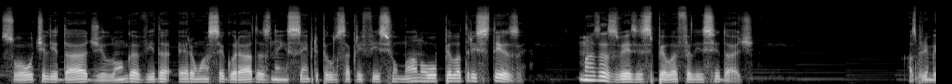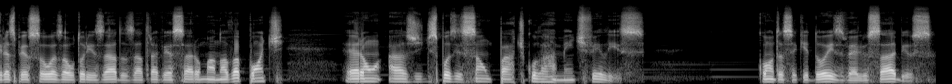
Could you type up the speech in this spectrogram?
sua utilidade e longa vida eram asseguradas nem sempre pelo sacrifício humano ou pela tristeza, mas às vezes pela felicidade. As primeiras pessoas autorizadas a atravessar uma nova ponte eram as de disposição particularmente feliz. Conta-se que dois velhos sábios,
